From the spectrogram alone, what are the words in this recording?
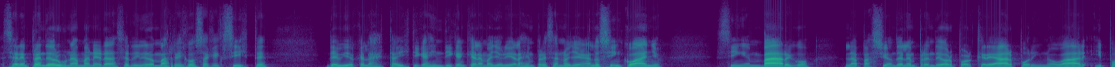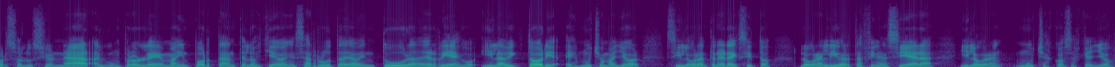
ser emprendedor es una manera de hacer dinero más riesgosa que existe debido a que las estadísticas indican que la mayoría de las empresas no llegan a los cinco años. Sin embargo, la pasión del emprendedor por crear, por innovar y por solucionar algún problema importante los lleva en esa ruta de aventura, de riesgo y la victoria es mucho mayor. Si logran tener éxito, logran libertad financiera y logran muchas cosas que ellos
